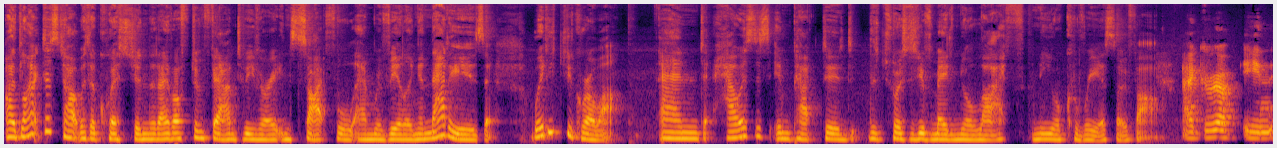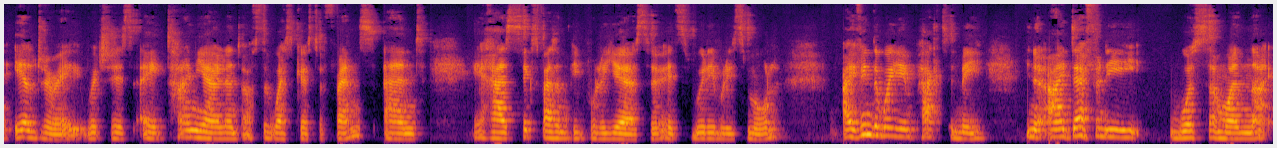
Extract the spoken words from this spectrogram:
I'd like to start with a question that I've often found to be very insightful and revealing, and that is where did you grow up? And how has this impacted the choices you've made in your life your career so far? I grew up in Ile which is a tiny island off the west coast of France, and it has 6,000 people a year, so it's really, really small. I think the way it impacted me, you know, I definitely was someone that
